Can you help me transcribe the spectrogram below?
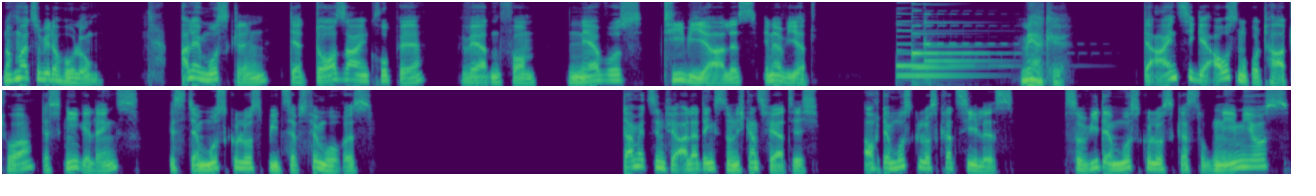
Nochmal zur Wiederholung. Alle Muskeln der dorsalen Gruppe werden vom Nervus tibialis innerviert. Merke. Der einzige Außenrotator des Kniegelenks ist der Musculus biceps femoris. Damit sind wir allerdings noch nicht ganz fertig. Auch der Musculus gracilis sowie der Musculus gastrocnemius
